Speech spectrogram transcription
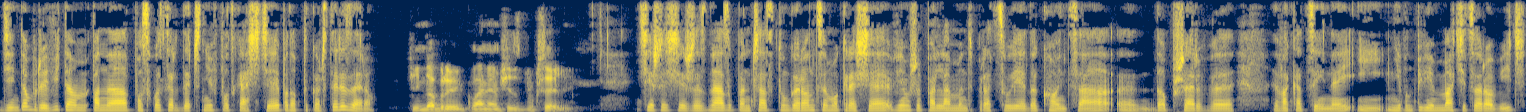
Dzień dobry, witam Pana posła serdecznie w podcaście Panoptykon 4.0. Dzień dobry, kłaniam się z Brukseli. Cieszę się, że znalazł Pan czas w tym gorącym okresie. Wiem, że Parlament pracuje do końca, e, do przerwy wakacyjnej i niewątpliwie macie co robić.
